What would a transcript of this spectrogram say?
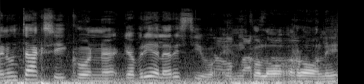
in un taxi con Gabriele Arestivo No, e Nicolò basta. Roli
